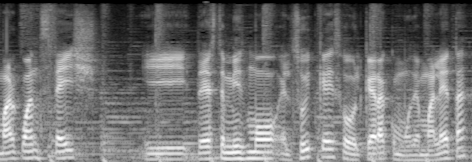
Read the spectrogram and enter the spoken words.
Mark I Stage y de este mismo el Suitcase o el que era como de maleta,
